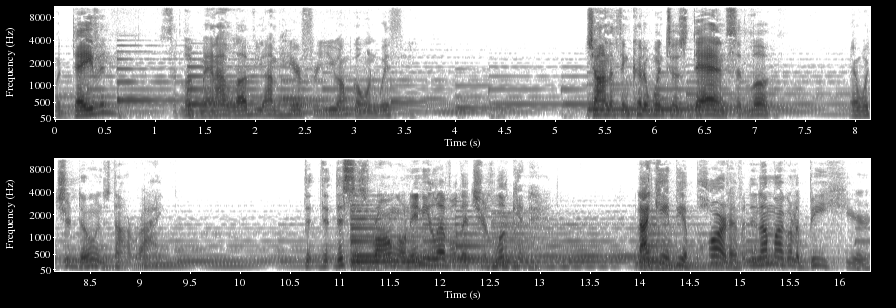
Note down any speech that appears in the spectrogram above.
with David. Said, "Look, man, I love you. I'm here for you. I'm going with you." Jonathan could have went to his dad and said, "Look, man, what you're doing is not right. Th- th- this is wrong on any level that you're looking at." And I can't be a part of it, then I'm not going to be here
